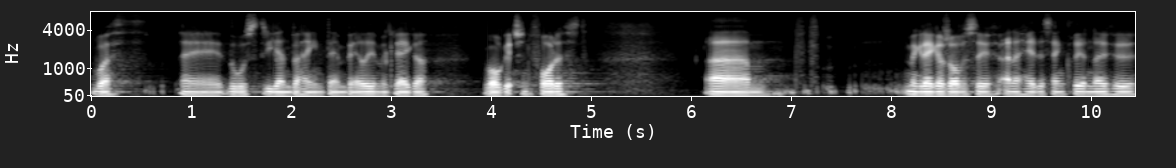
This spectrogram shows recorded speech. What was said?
with uh, those three in behind Dembele, McGregor, Rogic, and Forrest. Um, McGregor's obviously in ahead of Sinclair now, who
